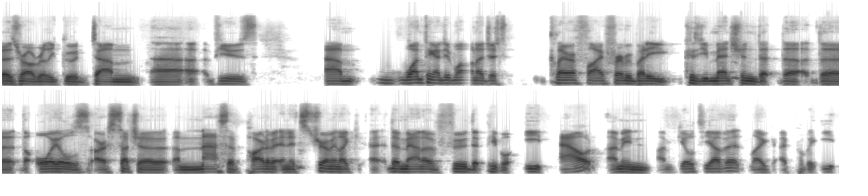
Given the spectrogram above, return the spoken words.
those are all really good um, uh, uh views. Um, one thing I did want to just clarify for everybody because you mentioned that the the the oils are such a, a massive part of it and it's true. I mean like uh, the amount of food that people eat out i mean i'm guilty of it. Like i probably eat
